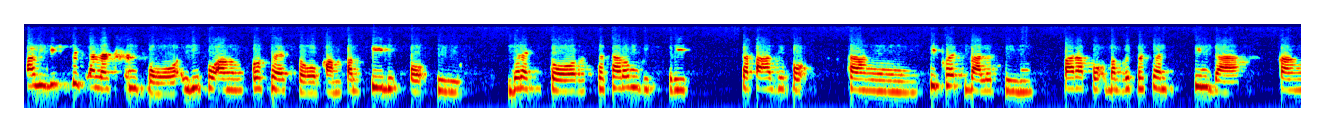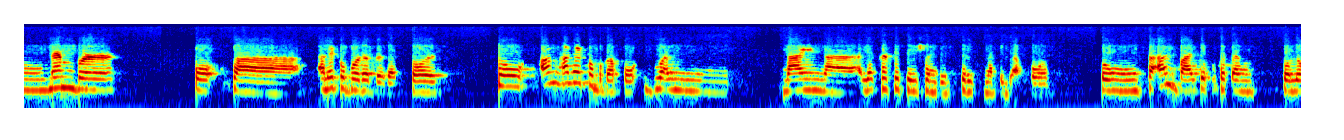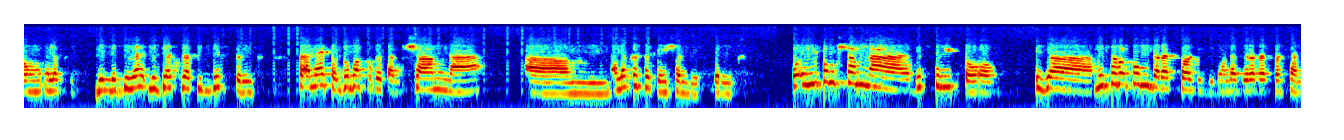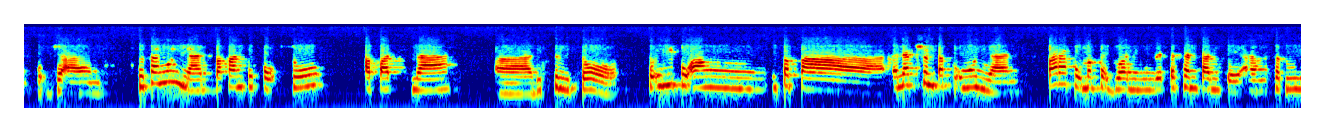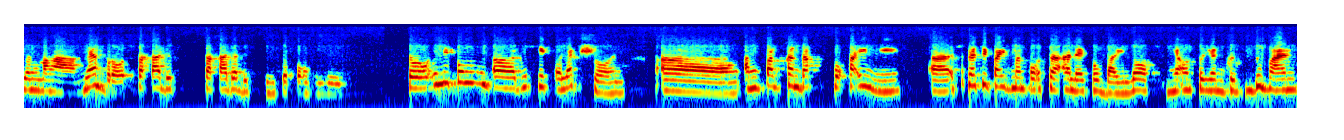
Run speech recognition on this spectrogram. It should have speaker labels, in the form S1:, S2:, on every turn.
S1: ang district election po, ini po ang proseso kang pagpili po si direktor sa sarong district sa paagi po kang secret balloting para po mag-represent sinda kang member po sa Aleco Board of Directors. So, ang Aleco baga po, igual nine na electrification district na tiga po. Kung sa Albay, ito po katang tulong legislative district, sa Aleco, guma po katang siyam na um, electrification district. So, ini pong siyam na distrito, tiga, may sarap pong director di na nagre-represent po dyan. So, sa ngunyan, bakante po so apat na ah, distrito. So, ini po ang ipapa election pa po ngunyan para po magkaigwa ng representante ang satuyang mga membro sa kada, sa kada distrito pong ini. So, ini pong ah, district election, ah, ang pag-conduct po kaini, ah, specified man po sa Aleco bylaws. Nga unto yan duman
